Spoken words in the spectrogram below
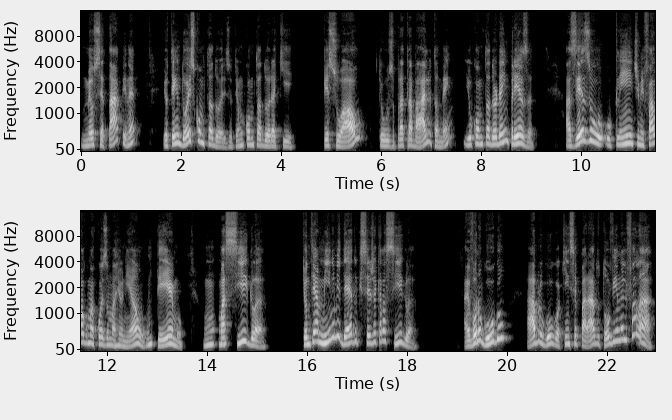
no meu setup, né? Eu tenho dois computadores. Eu tenho um computador aqui pessoal, que eu uso para trabalho também, e o computador da empresa. Às vezes o, o cliente me fala alguma coisa numa reunião, um termo, um, uma sigla, que eu não tenho a mínima ideia do que seja aquela sigla. Aí eu vou no Google, abro o Google aqui em separado, estou ouvindo ele falar.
